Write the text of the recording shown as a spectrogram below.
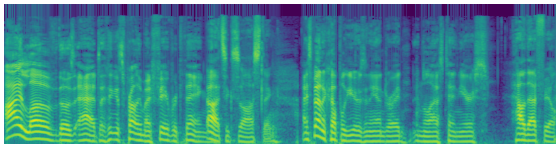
I love those ads. I think it's probably my favorite thing. Oh, it's exhausting. I spent a couple years in Android in the last ten years. How'd that feel?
